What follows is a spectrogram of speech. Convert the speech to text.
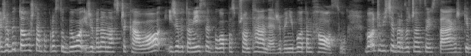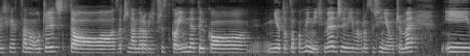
żeby to już tam po prostu było i żeby na nas czekało i żeby to miejsce było posprzątane, żeby nie było tam chaosu. Bo oczywiście bardzo często jest tak, że kiedy się chcemy uczyć, to zaczynamy robić wszystko inne, tylko nie to, co powinniśmy, czyli po prostu się nie uczymy i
